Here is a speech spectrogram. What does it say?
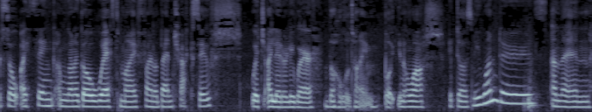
So I think I'm gonna go with my Final Bend tracksuit, which I literally wear the whole time. But you know what? It does me wonders. And then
